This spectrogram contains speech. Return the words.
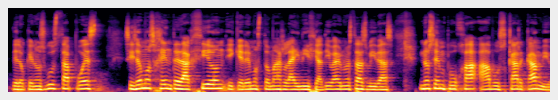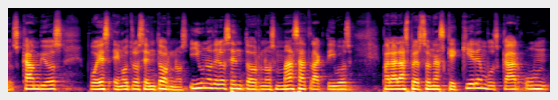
de lo que nos gusta, pues si somos gente de acción y queremos tomar la iniciativa en nuestras vidas, nos empuja a buscar cambios, cambios pues en otros entornos. Y uno de los entornos más atractivos para las personas que quieren buscar un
